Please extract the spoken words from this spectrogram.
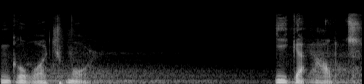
and go watch more. Giga out.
